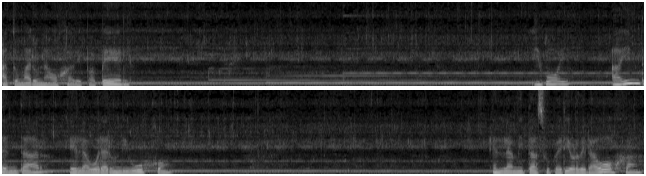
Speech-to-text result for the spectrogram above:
a tomar una hoja de papel. Y voy a intentar elaborar un dibujo en la mitad superior de la hoja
